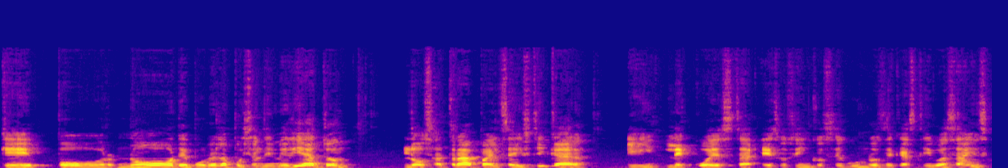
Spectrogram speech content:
que por no devolver la posición de inmediato, los atrapa el safety car y le cuesta esos 5 segundos de castigo a Sainz,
